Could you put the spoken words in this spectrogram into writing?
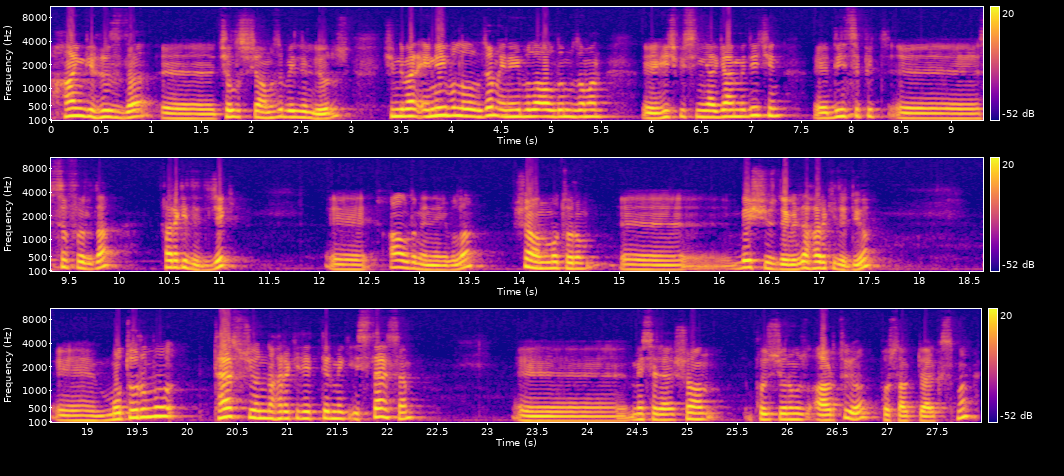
hangi hızda e, çalışacağımızı belirliyoruz. Şimdi ben enable alacağım. Enable aldığım zaman e, hiçbir sinyal gelmediği için e, din speed e, sıfırda hareket edecek. E, aldım enable'a. Şu an motorum e, 500 devirde hareket ediyor. E, motorumu ters yönde hareket ettirmek istersem e, mesela şu an pozisyonumuz artıyor post aktüel kısmı.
